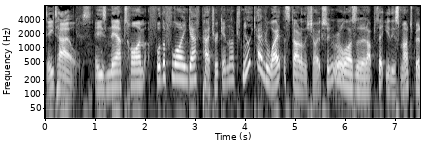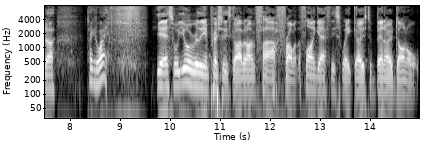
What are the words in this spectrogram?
details. It is now time for the flying gaff, Patrick, and I nearly gave it away at the start of the show because I didn't realise that it upset you this much. But uh, take it away. Yes, well, you were really impressed with this guy, but I'm far from it. The flying gaff this week goes to Ben O'Donnell,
